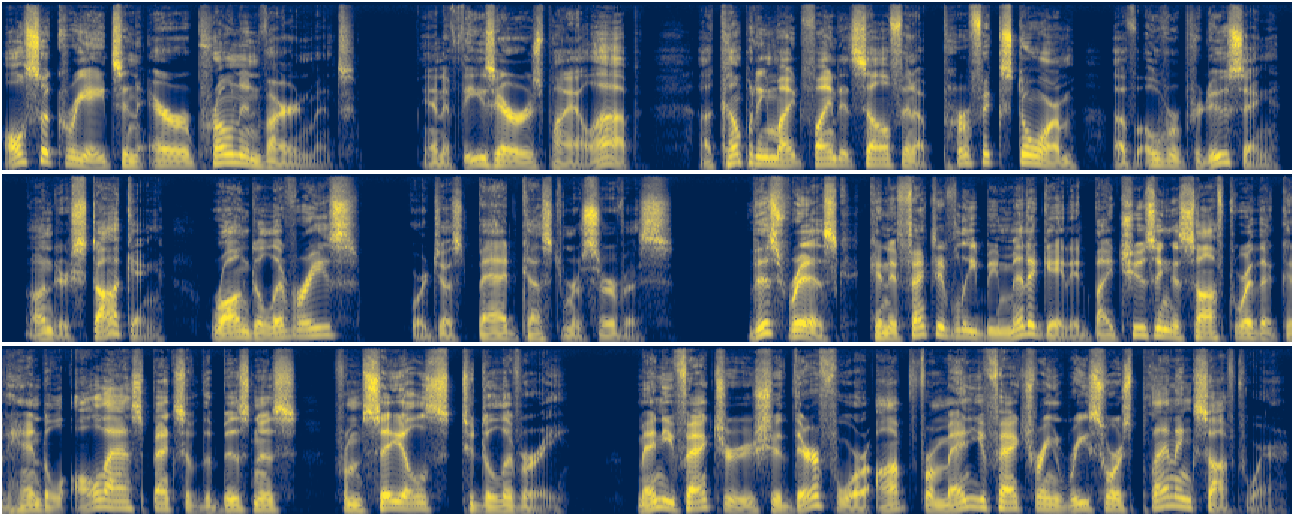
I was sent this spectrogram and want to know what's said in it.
also creates an error prone environment. And if these errors pile up, a company might find itself in a perfect storm of overproducing, understocking, wrong deliveries, or just bad customer service. This risk can effectively be mitigated by choosing a software that could handle all aspects of the business from sales to delivery. Manufacturers should therefore opt for manufacturing resource planning software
